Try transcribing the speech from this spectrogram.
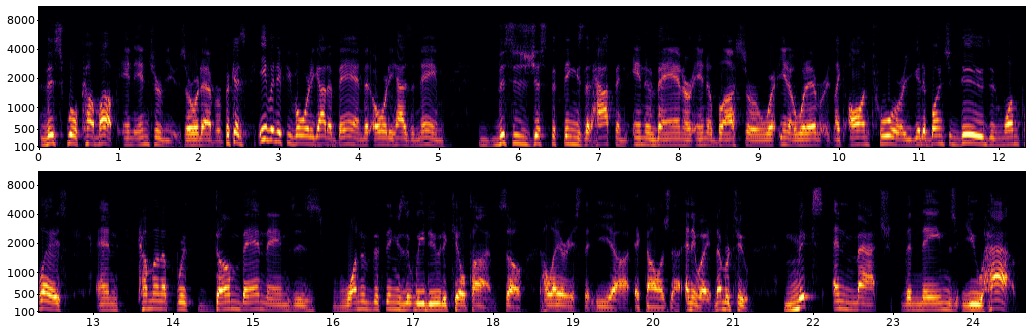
this will come up in interviews or whatever. Because even if you've already got a band that already has a name, this is just the things that happen in a van or in a bus or you know whatever. Like on tour you get a bunch of dudes in one place and coming up with dumb band names is one of the things that we do to kill time. So hilarious that he uh, acknowledged that. Anyway number two mix and match the names you have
